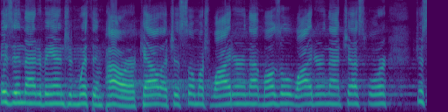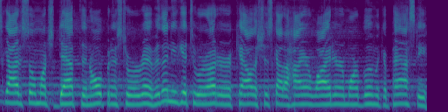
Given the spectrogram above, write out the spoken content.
is in that advantage and width and power. A cow that's just so much wider in that muzzle, wider in that chest floor, just got so much depth and openness to her rib. And then you get to her udder, a cow that's just got a higher and wider and more blooming capacity.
